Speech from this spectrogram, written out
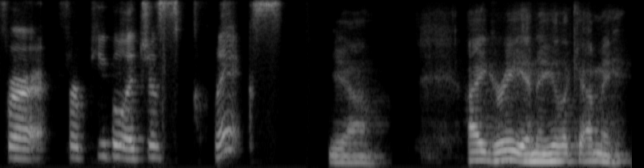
for for people it just clicks. Yeah. I agree. And you look, I'm a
